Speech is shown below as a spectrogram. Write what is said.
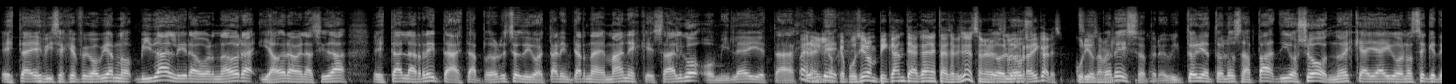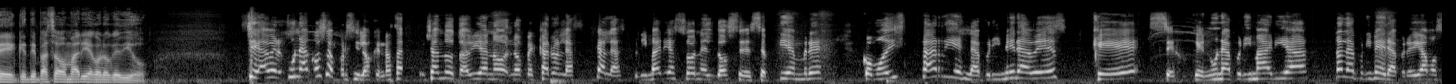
está, es vicejefe de gobierno, Vidal era gobernadora y ahora en la ciudad está Larreta, está, por eso digo, está la interna de Manes, que es algo, o Milei, está Bueno, y gente. los que pusieron picante acá en estas elecciones son, los, son los radicales, Sí, curiosamente. por eso, pero Victoria Tolosa Paz, digo yo, no es que hay algo, no sé qué te, qué te vos, María, con lo que digo. Sí, a ver, una cosa por si los que nos están escuchando todavía no, pescaron la fecha, las primarias son el 12 de septiembre. Como dice Harry, es la primera vez que, en una primaria, no la primera, pero digamos,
